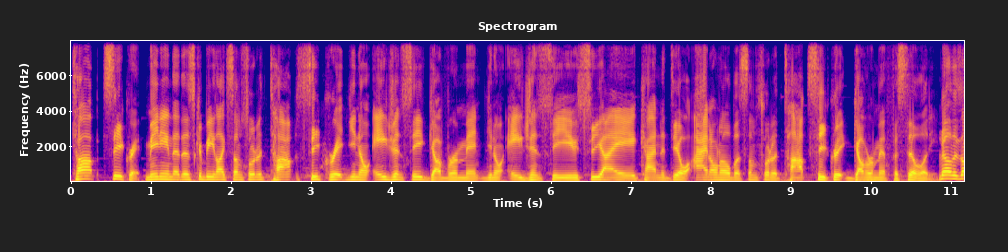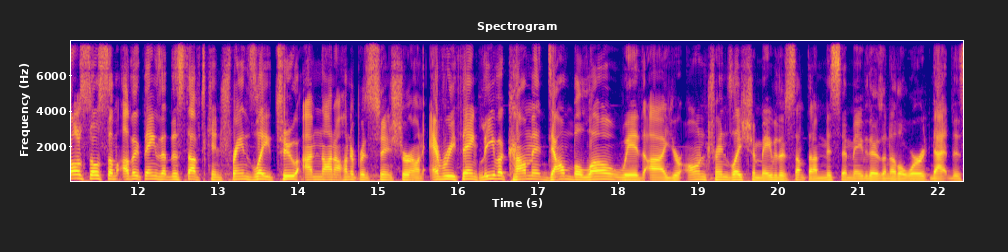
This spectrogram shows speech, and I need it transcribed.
top secret, meaning that this could be like some sort of top secret, you know, agency, government, you know, agency, CIA kind of deal. I don't know, but some sort of top secret government facility. Now, there's also some other things that this stuff can translate to. I'm not 100% sure on everything. Leave a comment down below with uh, your own translation. Maybe there's something I'm missing. Maybe there's another word that this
